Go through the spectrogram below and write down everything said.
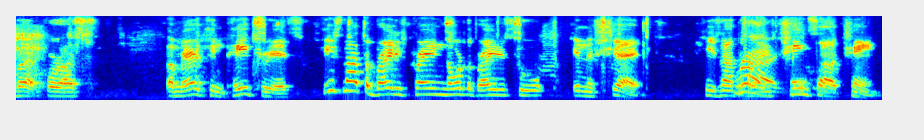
but for us American patriots, he's not the brightest crayon nor the brightest tool in the shed. He's not the Right. brightest chainsaw chain.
